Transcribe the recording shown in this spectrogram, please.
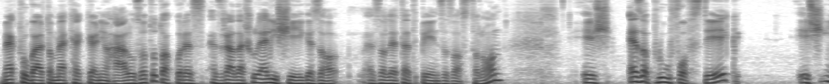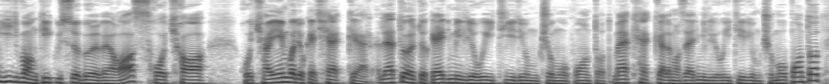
megpróbáltam meghekkelni a hálózatot, akkor ez, ez ráadásul el is ég ez a, ez a letett pénz az asztalon és ez a proof of stake, és így van kiküszöbölve az, hogyha, hogyha én vagyok egy hacker, letöltök egy millió Ethereum csomópontot, meghekkelem az egy millió Ethereum csomópontot,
